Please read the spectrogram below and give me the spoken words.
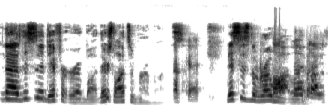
No, this is a different robot. There's lots of robots. Okay. This is the I robot so, but I was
